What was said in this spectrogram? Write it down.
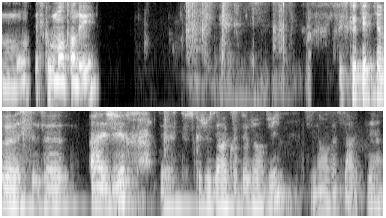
Bon, est-ce que vous m'entendez? Est-ce que quelqu'un veut, réagir de tout ce que je vous ai raconté aujourd'hui? Sinon, on va s'arrêter. Hein.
